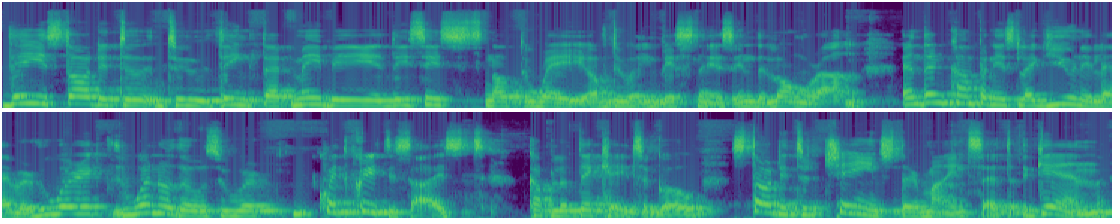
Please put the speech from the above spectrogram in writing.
they started to, to think that maybe this is not the way of doing business in the long run. And then companies like Unilever, who were one of those who were quite criticized a couple of decades ago, started to change their mindset again,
